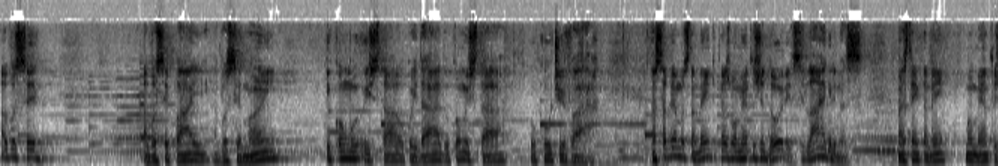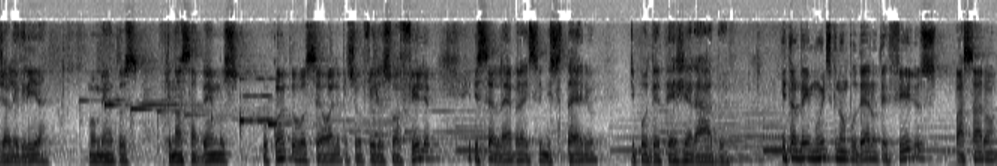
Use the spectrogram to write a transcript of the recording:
a você. A você, pai, a você, mãe. E como está o cuidado, como está o cultivar. Nós sabemos também que tem os momentos de dores e lágrimas, mas tem também momentos de alegria, momentos que nós sabemos o quanto você olha para o seu filho e sua filha e celebra esse mistério de poder ter gerado. E também muitos que não puderam ter filhos passaram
